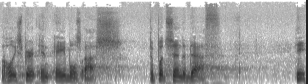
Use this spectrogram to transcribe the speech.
the Holy Spirit enables us to put sin to death. He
